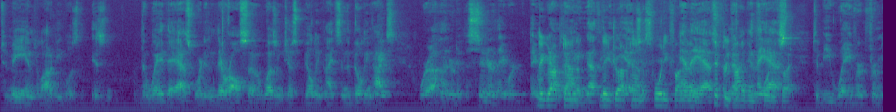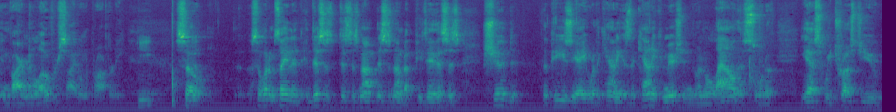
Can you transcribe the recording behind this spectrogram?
to me and to a lot of people is, is the way they asked for it. And there also, wasn't just building heights, and the building heights were a hundred at the center, they were, they They were dropped down to- nothing they at the dropped down to edges. 45, And they asked for no- 55 and they asked To be wavered from environmental oversight on the property. Ye- So, so what I'm saying, is this is, this is not, this is not about the PZA, this is, should the PZA or the county, is the county commission going to allow this sort of, yes, we trust you,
